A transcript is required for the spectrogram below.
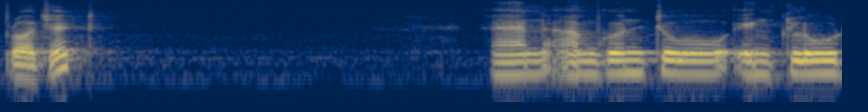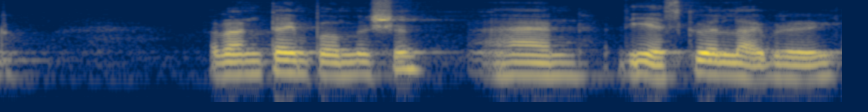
project. And I'm going to include runtime permission and the SQL library.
